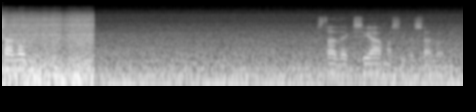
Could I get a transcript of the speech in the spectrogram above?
Θεσσαλονίκη. Στα δεξιά μας η Θεσσαλονίκη.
